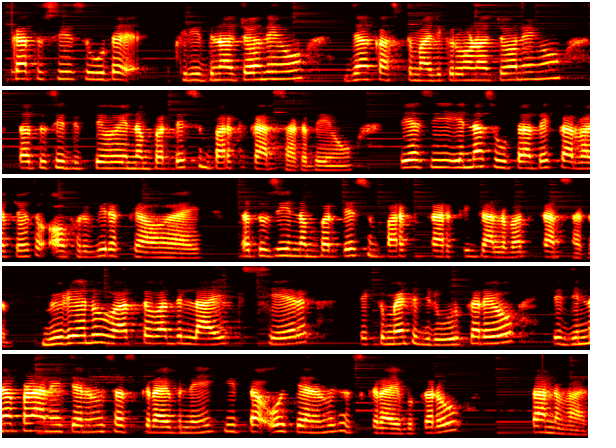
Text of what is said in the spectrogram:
ਜੇਕਰ ਤੁਸੀਂ ਸੂਟ ਖਰੀਦਣਾ ਚਾਹੁੰਦੇ ਹੋ ਜਾਂ ਕਸਟਮਾਈਜ਼ ਕਰਵਾਉਣਾ ਚਾਹੁੰਦੇ ਹੋ? ਤਾਂ ਤੁਸੀਂ ਦਿੱਤੇ ਹੋਏ ਨੰਬਰ ਤੇ ਸੰਪਰਕ ਕਰ ਸਕਦੇ ਹੋ। ਤੇ ਅਸੀਂ ਇਹਨਾਂ ਸੂਟਾਂ ਤੇ ਕਰਵਾ ਚੌਥ ਆਫਰ ਵੀ ਰੱਖਿਆ ਹੋਇਆ ਹੈ। ਤਾਂ ਤੁਸੀਂ ਨੰਬਰ ਤੇ ਸੰਪਰਕ ਕਰਕੇ ਗੱਲਬਾਤ ਕਰ ਸਕਦੇ ਵੀਡੀਓ ਨੂੰ ਵੱਧ ਤੋਂ ਵੱਧ ਲਾਈਕ ਸ਼ੇਅਰ ਤੇ ਕਮੈਂਟ ਜ਼ਰੂਰ ਕਰਿਓ। ਤੇ ਜਿਨ੍ਹਾਂ ਭਰਾ ਨੇ ਚੈਨਲ ਨੂੰ ਸਬਸਕ੍ਰਾਈਬ ਨਹੀਂ ਕੀਤਾ, ਉਹ ਚੈਨਲ ਨੂੰ ਸਬਸਕ੍ਰਾਈਬ ਕਰੋ। ਧੰਨਵਾਦ।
